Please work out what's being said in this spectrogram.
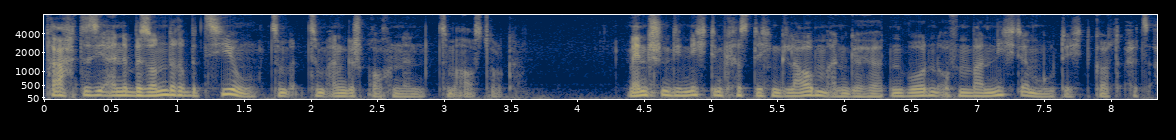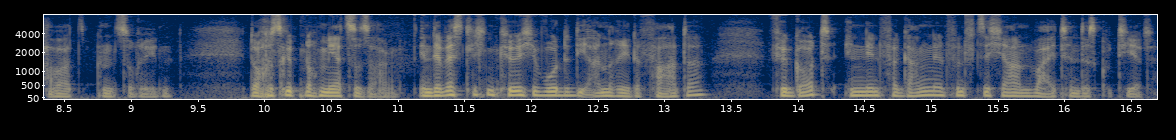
brachte sie eine besondere Beziehung zum, zum Angesprochenen zum Ausdruck. Menschen, die nicht dem christlichen Glauben angehörten, wurden offenbar nicht ermutigt, Gott als Abba anzureden. Doch es gibt noch mehr zu sagen. In der westlichen Kirche wurde die Anrede Vater für Gott in den vergangenen 50 Jahren weithin diskutiert.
